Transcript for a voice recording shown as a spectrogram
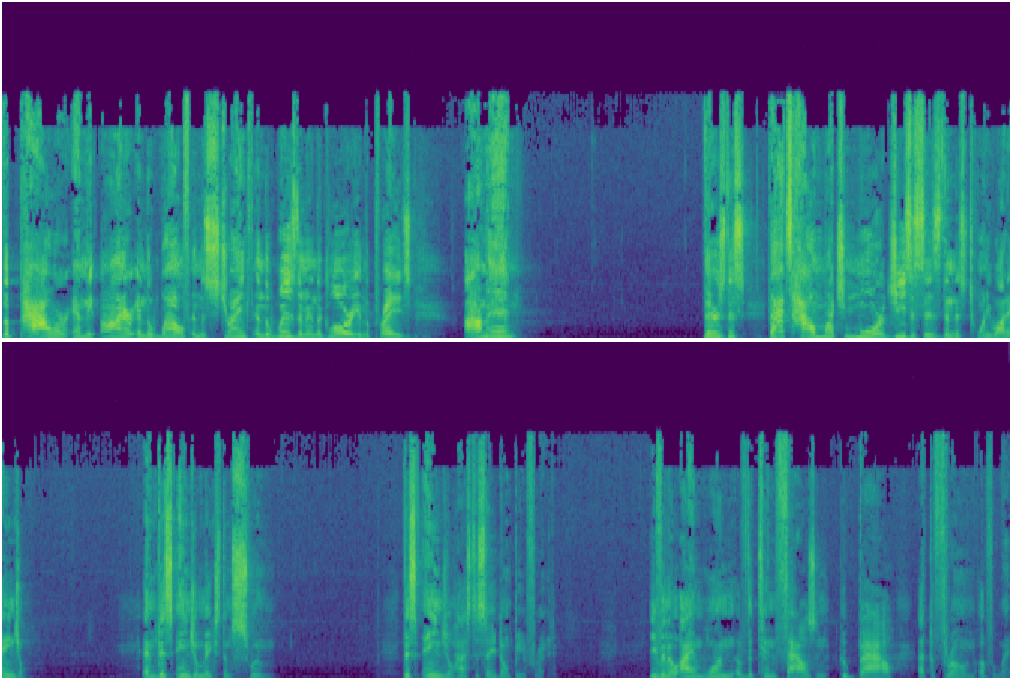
the power and the honor and the wealth and the strength and the wisdom and the glory and the praise. Amen. There's this, that's how much more Jesus is than this 20 watt angel. And this angel makes them swoon. This angel has to say, Don't be afraid. Even though I am one of the 10,000 who bow at the throne of the Lamb.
